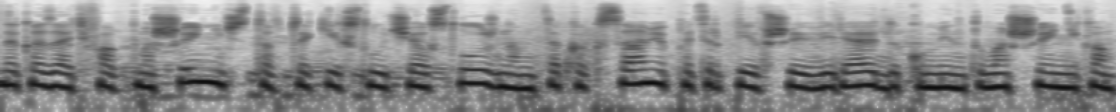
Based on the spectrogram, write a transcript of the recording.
Доказать факт мошенничества в таких случаях сложно, так как сами потерпевшие вверяют документы документы мошенникам.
